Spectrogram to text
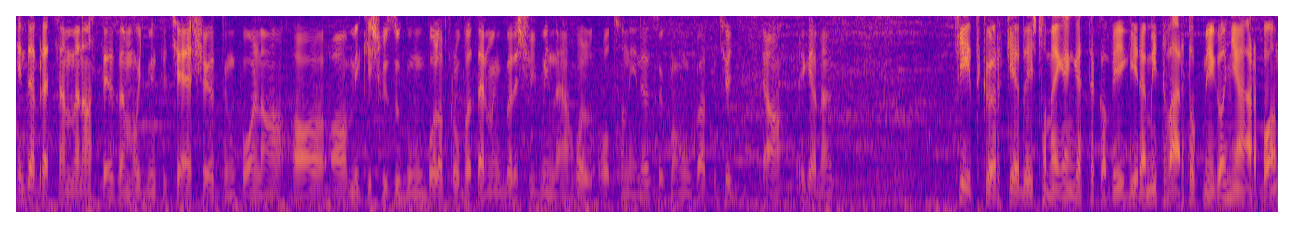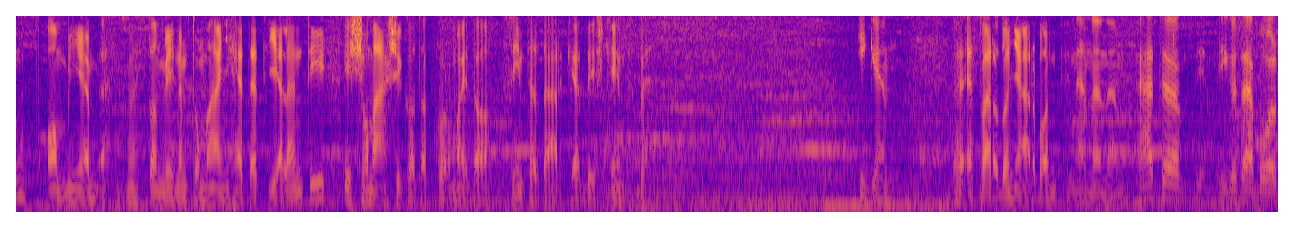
én Debrecenben azt érzem, hogy mint hogyha első jöttünk volna a, a, a mi kis zugunkból, a próbatermekből, és úgy mindenhol otthon érezzük magunkat. Úgyhogy, ja, igen, ez, két kör kérdést, ha megengedtek a végére. Mit vártok még a nyárban, ami ezt ami nem tudom hány hetet jelenti, és a másikat akkor majd a szinte zár kérdésként Bence. Igen, Ezt várod a nyárban. Nem, nem, nem. Hát igazából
